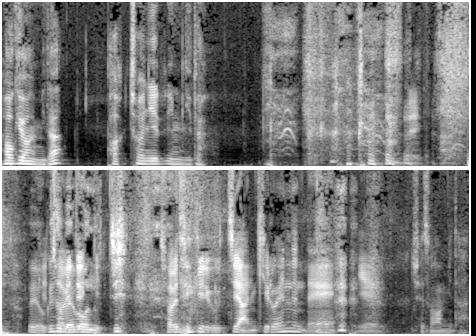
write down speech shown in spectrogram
허경입니다. 박천일입니다. 네. 왜 여기서 저희들- 매번 웃지? 저희들끼리 웃지 않기로 했는데 예 죄송합니다.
